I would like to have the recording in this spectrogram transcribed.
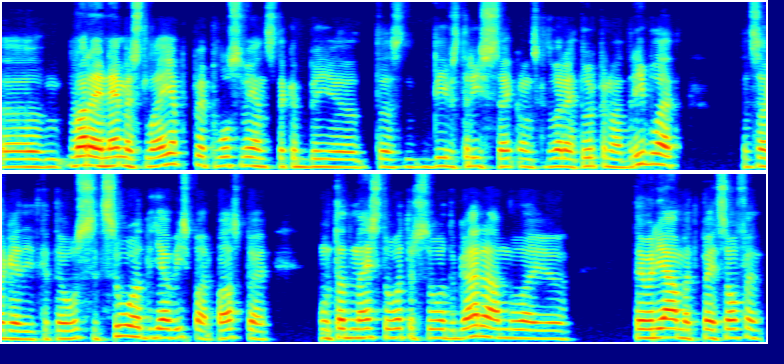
varēja nemest lejup pie plus viens, tā, kad bija tas divas, trīs sekundes, kad varēja turpināt driblēt. Tad sagaidīt, ka tev uzsit sodu, ja vispār paspēja. Un tad mest otru sodu garām, lai uh, tev ir jāmet pēc, ofen-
